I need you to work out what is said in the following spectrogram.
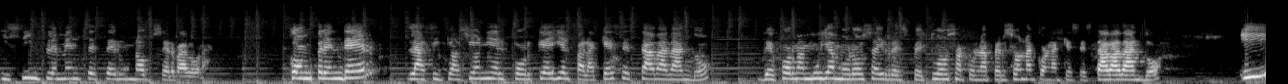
y simplemente ser una observadora. Comprender la situación y el por qué y el para qué se estaba dando de forma muy amorosa y respetuosa con la persona con la que se estaba dando y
